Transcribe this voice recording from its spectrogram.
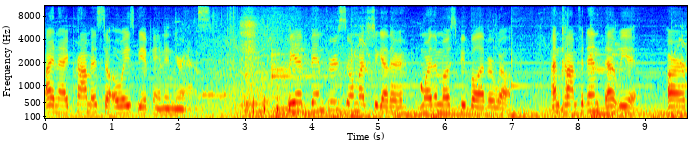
and I promise to always be a pain in your ass. we have been through so much together, more than most people ever will. I'm confident that we are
